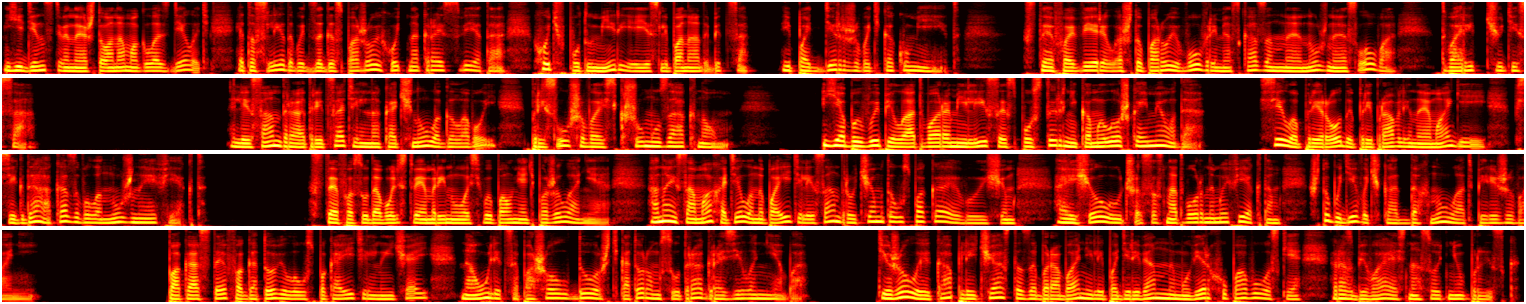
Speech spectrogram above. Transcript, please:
Единственное, что она могла сделать, это следовать за госпожой хоть на край света, хоть в Путумирье, если понадобится, и поддерживать, как умеет — Стефа верила, что порой вовремя сказанное нужное слово творит чудеса. Лиссандра отрицательно качнула головой, прислушиваясь к шуму за окном. «Я бы выпила отвара мелисы с пустырником и ложкой меда. Сила природы, приправленная магией, всегда оказывала нужный эффект. Стефа с удовольствием ринулась выполнять пожелания. Она и сама хотела напоить Александру чем-то успокаивающим, а еще лучше со снотворным эффектом, чтобы девочка отдохнула от переживаний. Пока Стефа готовила успокоительный чай, на улице пошел дождь, которым с утра грозило небо. Тяжелые капли часто забарабанили по деревянному верху повозки, разбиваясь на сотню брызг.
